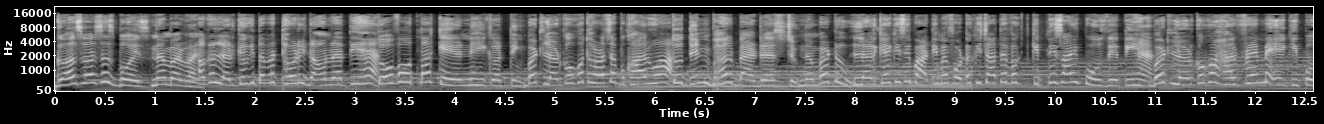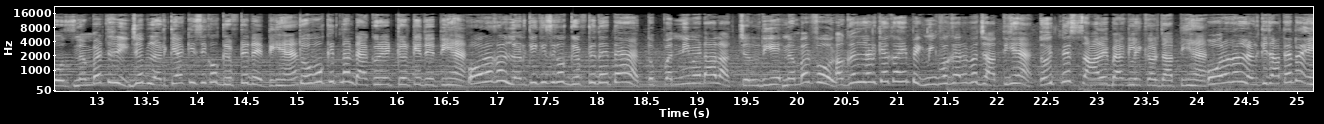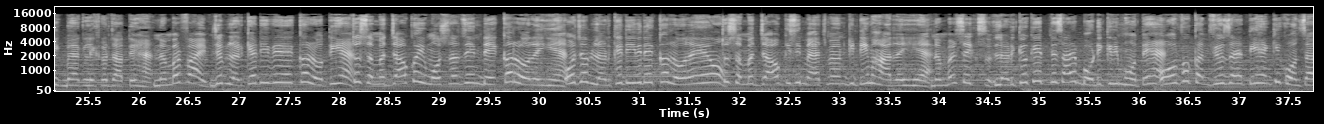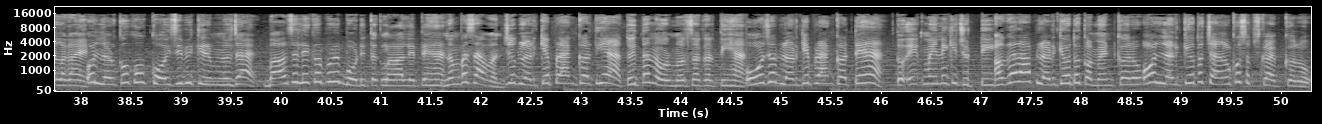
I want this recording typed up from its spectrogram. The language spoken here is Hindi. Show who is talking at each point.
Speaker 1: Girls versus boys number one अगर लड़कियों की तबीयत थोड़ी डाउन रहती है तो वो उतना केयर नहीं करती। बट लड़कों को थोड़ा सा बुखार हुआ तो दिन भर बेड रेस्ट नंबर टू लड़कियाँ किसी पार्टी में फ़ोटो खिंचाते वक्त कितनी सारी पोज देती हैं। बट लड़कों का हर फ्रेम में एक ही पोज नंबर थ्री जब लड़कियाँ किसी को गिफ्ट देती हैं तो वो कितना डेकोरेट करके देती हैं। और अगर लड़के किसी को गिफ्ट देते हैं तो पन्नी में डाला, चल दिए। नंबर फोर अगर लड़कियाँ कहीं पिकनिक वगैरह पर जाती है तो इतने सारे बैग लेकर जाती है। और अगर लड़के जाते हैं तो एक बैग लेकर जाते हैं। नंबर फाइव जब लड़कियाँ टीवी देख रोती है तो समझ जाओ को इमोशनल सीन देख कर रो रही है। और जब लड़के टीवी देख कर रो रहे हो तो समझ जाओ किसी मैच में उनकी टीम हार रही है। नंबर सिक्स लड़कियों के इतने सारे बॉडी क्रीम होते हैं और वो कंफ्यूज रहती हैं कि कौन सा लगाएँ। और लड़कों को कोई सी भी क्रीम मिल जाए, बाल से लेकर पूरी बॉडी तक लगा लेते हैं। नंबर सेवन जब लड़के प्रैंक करती हैं तो इतना नॉर्मल सा करती हैं। और जब लड़के प्रैंक करते हैं तो एक महीने की छुट्टी। अगर आप लड़के हो तो कमेंट करो और लड़की हो तो चैनल को सब्सक्राइब करो।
